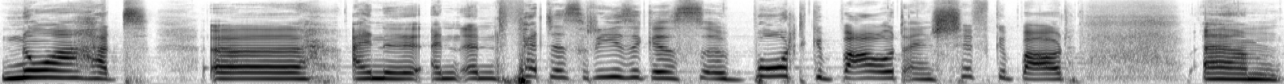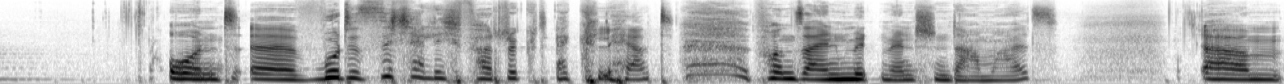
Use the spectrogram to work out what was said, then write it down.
Noah hat äh, eine, ein, ein, fettes, riesiges äh, Boot gebaut, ein Schiff gebaut. Ähm, und äh, wurde sicherlich verrückt erklärt von seinen Mitmenschen damals. Ähm,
